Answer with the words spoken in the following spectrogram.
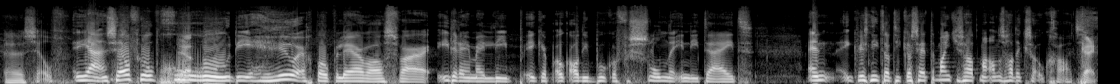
eh, zelf. Ja, een zelfhulpgoeroe die heel erg populair was, waar iedereen mee liep. Ik heb ook al die boeken verslonden in die tijd. En ik wist niet dat hij cassettebandjes had, maar anders had ik ze ook gehad. Kijk.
